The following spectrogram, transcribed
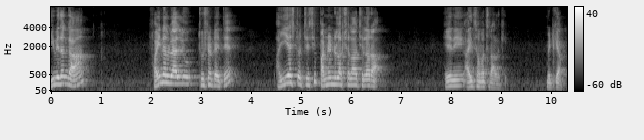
ఈ విధంగా ఫైనల్ వాల్యూ చూసినట్టయితే హయ్యెస్ట్ వచ్చేసి పన్నెండు లక్షల చిల్లర. ఏది? ఐదు సంవత్సరాలకి. Mid cap.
